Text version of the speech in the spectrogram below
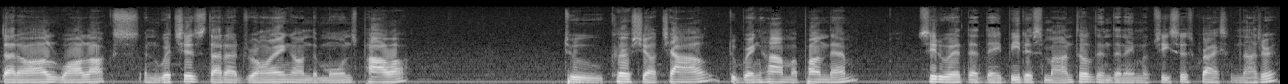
that all warlocks and witches that are drawing on the moon's power to curse your child, to bring harm upon them, see to it that they be dismantled in the name of Jesus Christ of Nazareth.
